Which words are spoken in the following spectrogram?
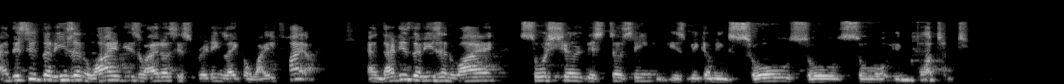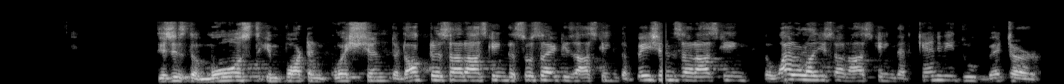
And this is the reason why this virus is spreading like a wildfire. And that is the reason why social distancing is becoming so, so, so important. This is the most important question. The doctors are asking, the society is asking, the patients are asking, the virologists are asking that can we do better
